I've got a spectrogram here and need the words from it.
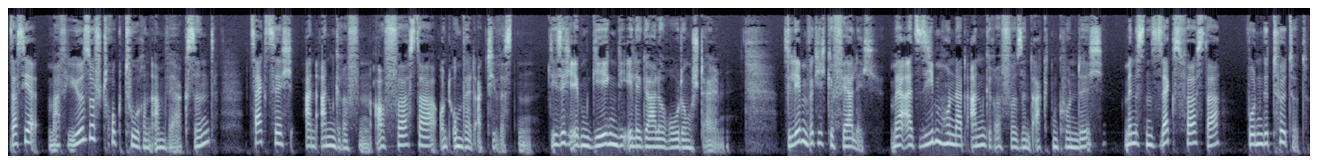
Dass hier mafiöse Strukturen am Werk sind, zeigt sich an Angriffen auf Förster und Umweltaktivisten, die sich eben gegen die illegale Rodung stellen. Sie leben wirklich gefährlich. Mehr als 700 Angriffe sind aktenkundig, Mindestens sechs Förster wurden getötet.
